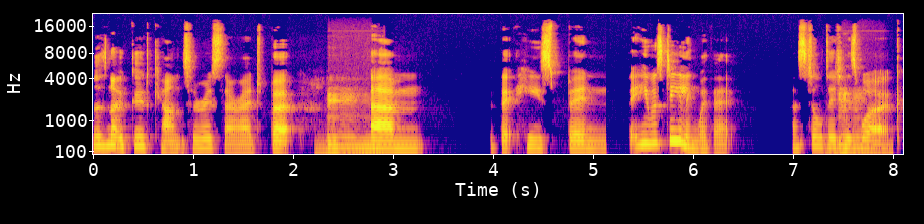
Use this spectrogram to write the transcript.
there's no good cancer, is there, Ed? But Mm. um, that he's been that he was dealing with it, and still did his Mhm. work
